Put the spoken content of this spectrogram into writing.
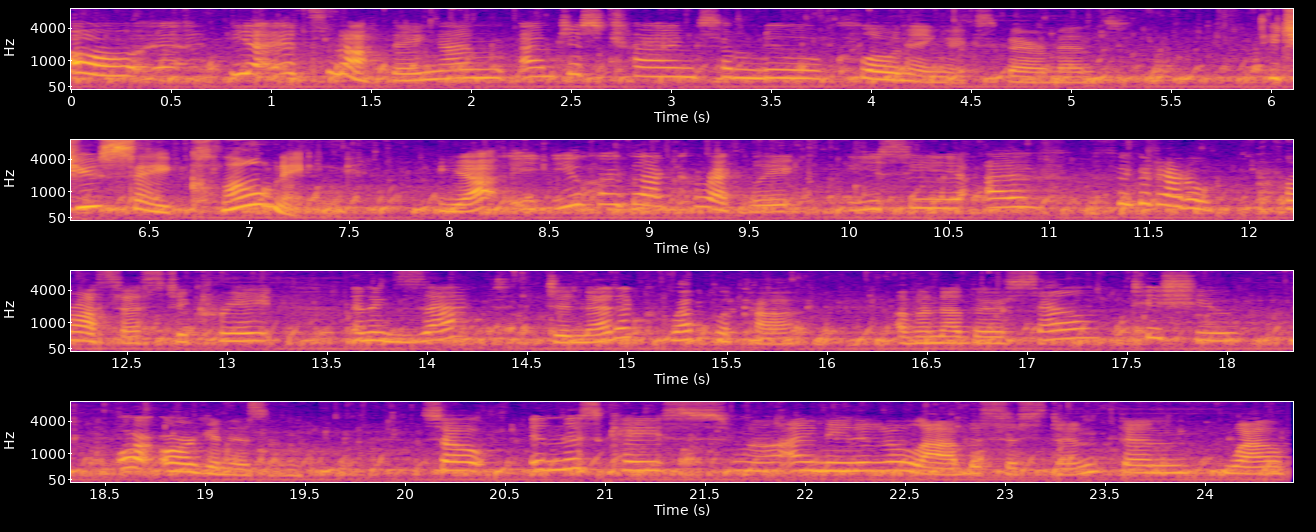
Oh, uh, yeah, it's nothing. I'm I'm just trying some new cloning experiment. Did you say cloning? Yeah, you heard that correctly. You see, I've figured out a process to create an exact genetic replica of another cell, tissue, or organism. So, in this case, well, I needed a lab assistant, and, well,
